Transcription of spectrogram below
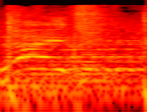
Light.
